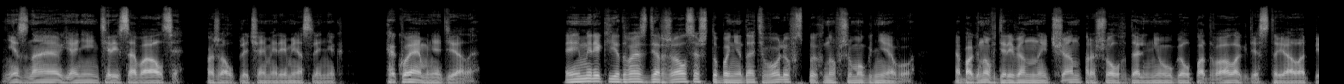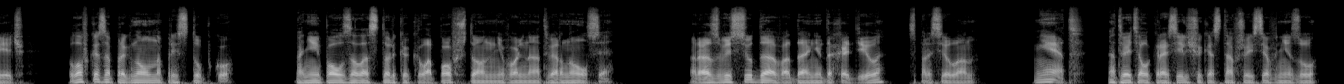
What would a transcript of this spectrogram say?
«Не знаю, я не интересовался», — пожал плечами ремесленник. Какое мне дело?» Эймерик едва сдержался, чтобы не дать волю вспыхнувшему гневу. Обогнув деревянный чан, прошел в дальний угол подвала, где стояла печь. Ловко запрыгнул на приступку. По ней ползало столько клопов, что он невольно отвернулся. «Разве сюда вода не доходила?» — спросил он. «Нет», — ответил красильщик, оставшийся внизу.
